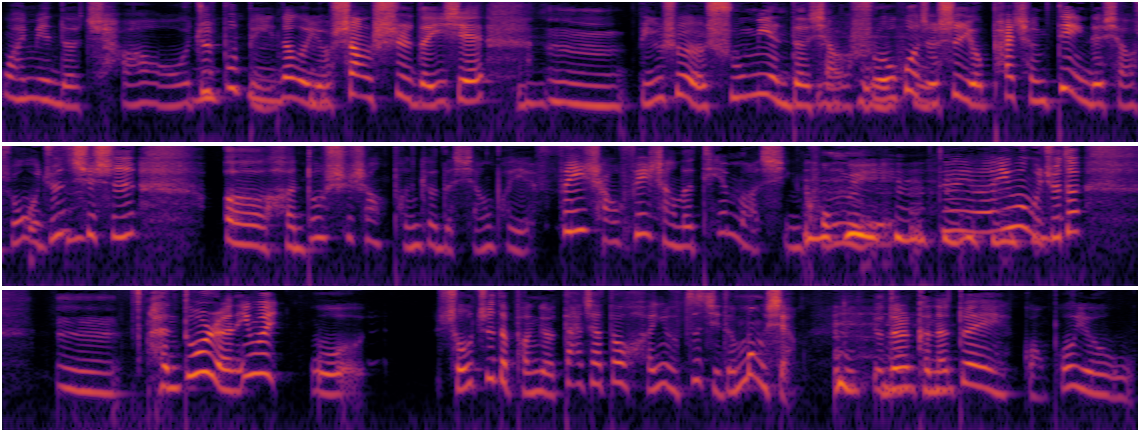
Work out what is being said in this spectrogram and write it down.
外面的差哦，就不比那个有上市的一些，嗯，比如说有书面的小说，或者是有拍成电影的小说。我觉得其实，呃，很多时尚朋友的想法也非常非常的天马行空诶。对啊，因为我觉得，嗯，很多人，因为我熟知的朋友，大家都很有自己的梦想，有的人可能对广播有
